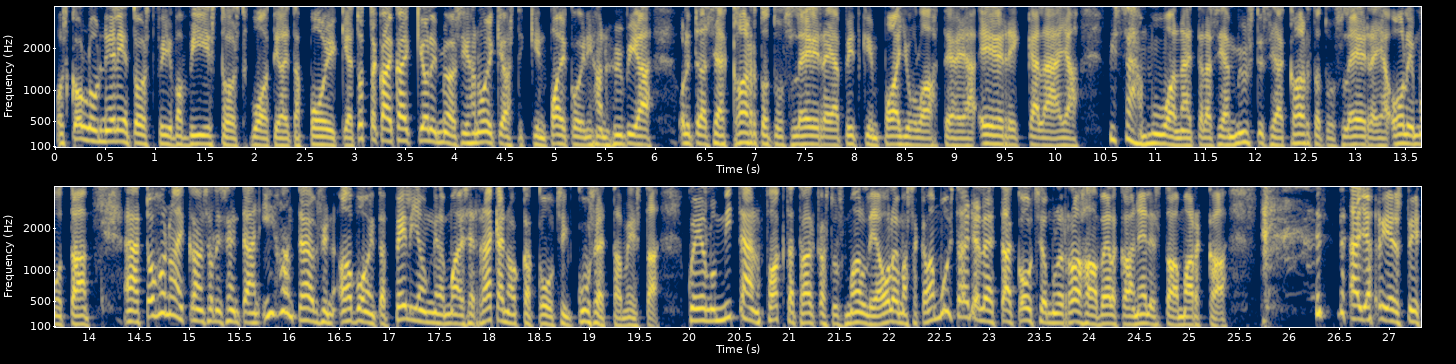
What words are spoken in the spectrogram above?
olisiko ollut 14-15-vuotiaita poikia. Totta kai kaikki oli myös ihan oikeastikin paikoin ihan hyviä. Oli tällaisia kartotusleirejä pitkin Pajulahtea ja Eerikkälää ja missähän muualla näitä tällaisia mystisiä kartotusleirejä oli, mutta ää, tohon aikaan se oli sentään ihan täysin avointa peliongelmaisen räkänokkakoutsin kusettamista, kun ei ollut mitään faktatarkastusmallia olemassakaan. Mä muistan edelleen, että tämä coach on mulle rahaa velkaa 400 markkaa. Tämä järjesti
